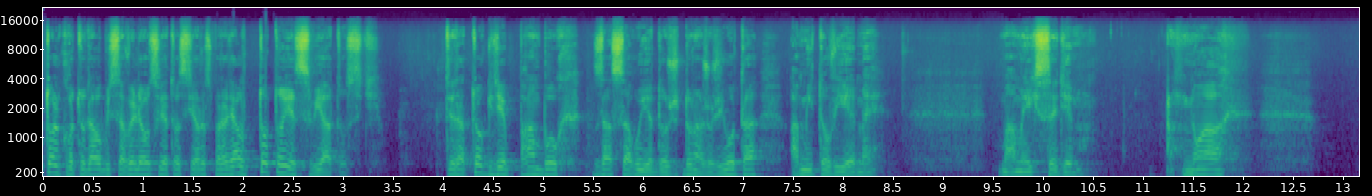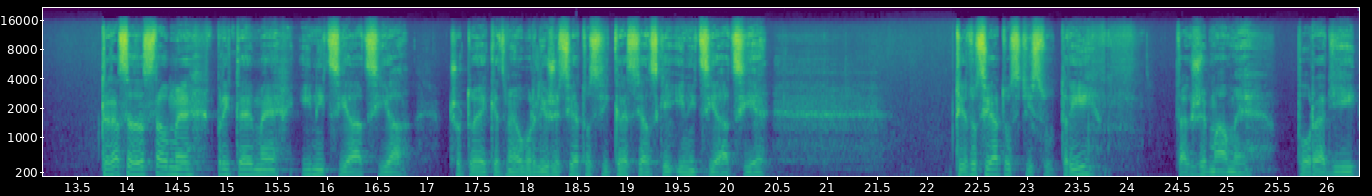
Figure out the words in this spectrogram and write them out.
Toľko to dalo by sa veľa o sviatosti rozprávať, ale toto je sviatosť. Teda to, kde Pán Boh zasahuje do, do nášho života a my to vieme. Máme ich sedem. No a teraz sa zastavme pri téme iniciácia. Čo to je, keď sme hovorili, že sviatosti kresťanskej iniciácie. Tieto sviatosti sú tri, takže máme poradí,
